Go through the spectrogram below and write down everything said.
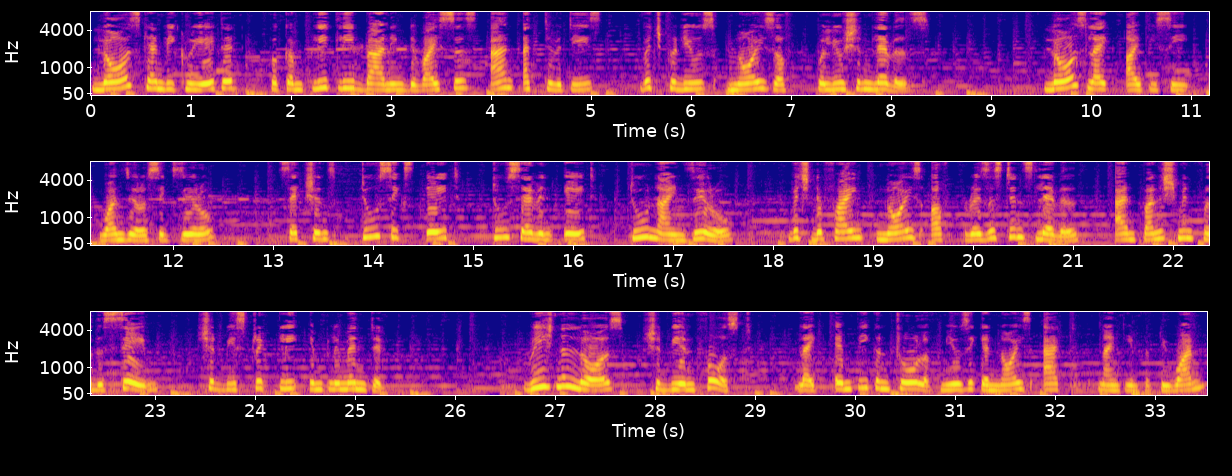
Laws can be created for completely banning devices and activities which produce noise of pollution levels. Laws like IPC 1060, sections 268, 278, 290, which define noise of resistance level and punishment for the same should be strictly implemented. Regional laws should be enforced like MP Control of Music and Noise Act 1951,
